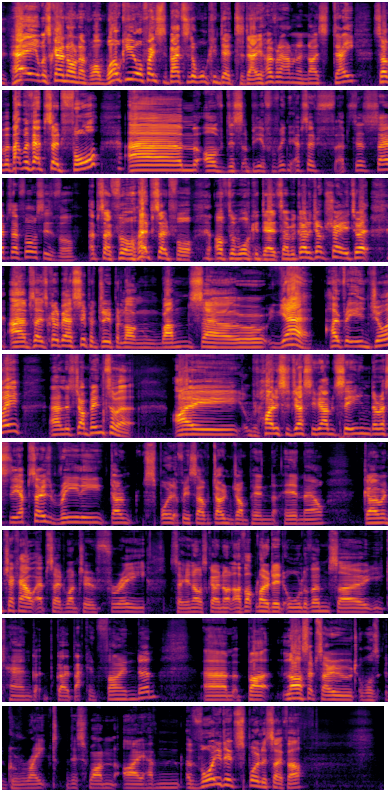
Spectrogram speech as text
Hey, what's going on, everyone? Welcome your faces back to The Walking Dead today. Hopefully, having a nice day. So we're back with episode four um, of this beautiful thing. Episode, it say episode four, season four, episode four, episode four of The Walking Dead. So we're going to jump straight into it. Um, so it's going to be a super duper long one. So yeah, hopefully you enjoy, and let's jump into it. I would highly suggest if you haven't seen the rest of the episodes, really don't spoil it for yourself. Don't jump in here now go and check out episode 1, 2, and 3 so you know what's going on. I've uploaded all of them so you can go back and find them. Um, but last episode was great. This one I have avoided spoilers so far,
